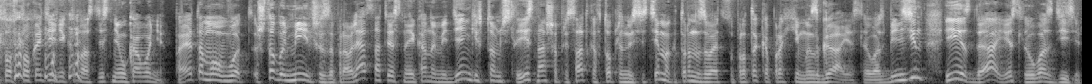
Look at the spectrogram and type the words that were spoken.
Сто- Столько денег у нас здесь ни у кого нет. Поэтому вот, чтобы меньше заправляться, соответственно, экономить деньги, в том числе есть наша присадка в топливной системе, которая называется Супротек Апрахим СГА, если у вас бензин, и СДА, если у вас дизель.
